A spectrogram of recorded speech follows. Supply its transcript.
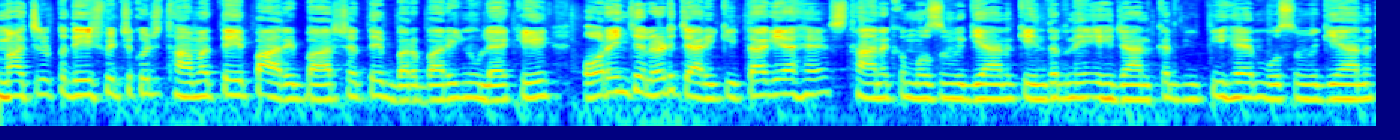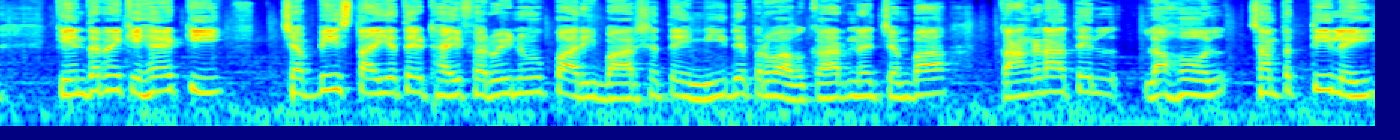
ਹਿਮਾਚਲ ਪ੍ਰਦੇਸ਼ ਵਿੱਚ ਕੁਝ ਥਾਵਾਂ ਤੇ ਭਾਰੀ ਬਾਰਿਸ਼ ਅਤੇ ਬਰਬਾਰੀ ਨੂੰ ਲੈ ਕੇ ਔਰੇਂਜ ਅਲਰਟ ਜਾਰੀ ਕੀਤਾ ਗਿਆ ਹੈ। ਸਥਾਨਕ ਮੌਸਮ ਵਿਗਿਆਨ ਕੇਂਦਰ ਨੇ ਇਹ ਜਾਣਕਾਰੀ ਦਿੱਤੀ ਹੈ। ਮੌਸਮ ਵਿਗਿਆਨ ਕੇਂਦਰ ਨੇ ਕਿਹਾ ਕਿ 26 27 ਅਤੇ 28 ਫਰਵਰੀ ਨੂੰ ਭਾਰੀ ਬਾਰਿਸ਼ ਅਤੇ ਮੀਂਹ ਦੇ ਪ੍ਰਭਾਵ ਕਾਰਨ ਚੰਬਾ, ਕਾਂਗੜਾ ਅਤੇ ਲਾਹੌਲ ਸੰਪਤੀ ਲਈ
